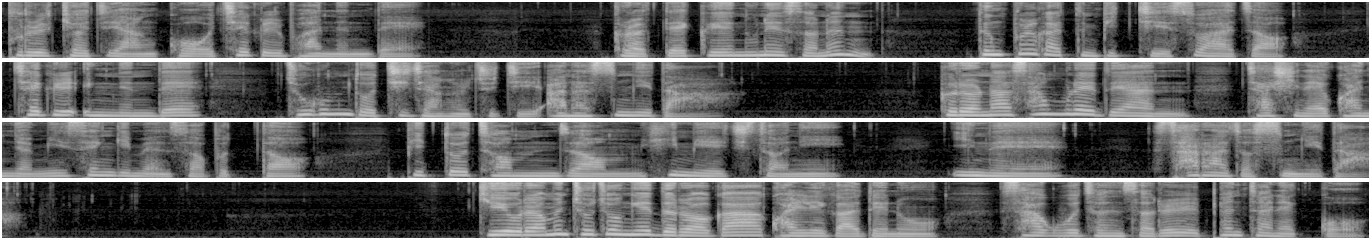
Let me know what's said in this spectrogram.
불을 켜지 않고 책을 봤는데 그럴 때 그의 눈에서는 등불 같은 빛이 쏘아져 책을 읽는데 조금도 지장을 주지 않았습니다. 그러나 사물에 대한 자신의 관념이 생기면서부터 빛도 점점 희미해지더니 이내 사라졌습니다. 기요람은 조정에 들어가 관리가 된 후 사고 전설을 편찬했고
